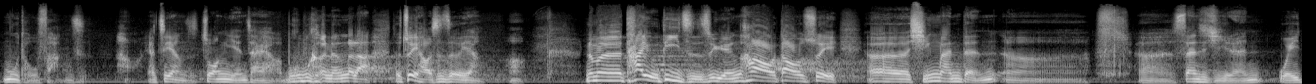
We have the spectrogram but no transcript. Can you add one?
木头房子。好，要这样子庄严才好。不过不可能的啦，最好是这样啊。那么他有弟子是元昊、道岁、呃行满等，呃。呃三十几人为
